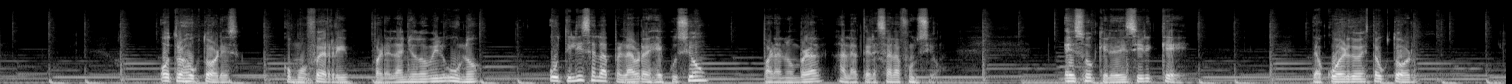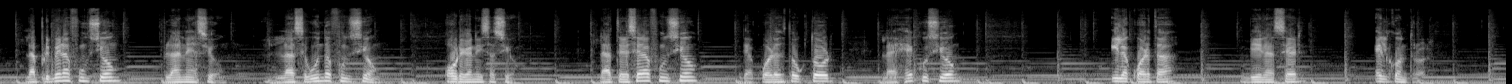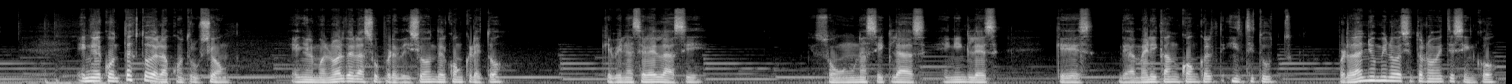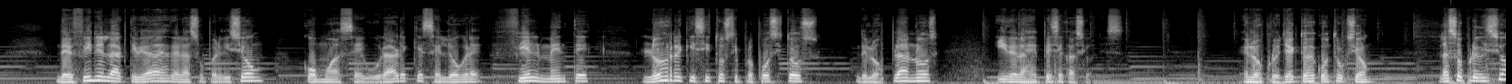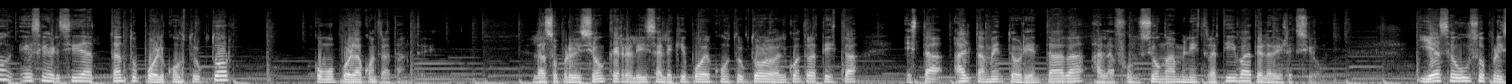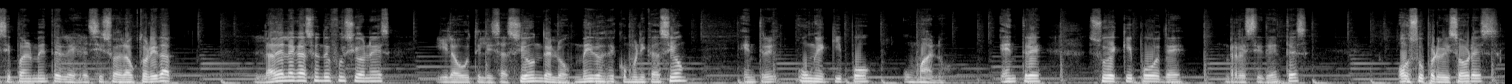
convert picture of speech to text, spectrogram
Otros autores, como Ferry para el año 2001, utiliza la palabra ejecución para nombrar a la tercera función. Eso quiere decir que, de acuerdo a este autor, la primera función, planeación, la segunda función, organización, la tercera función, de acuerdo a este autor, la ejecución y la cuarta viene a ser el control. En el contexto de la construcción, en el Manual de la Supervisión del Concreto, que viene a ser el ASI, son unas siglas en inglés que es The American Concrete Institute, para el año 1995, define las actividades de la supervisión como asegurar que se logre fielmente los requisitos y propósitos de los planos y de las especificaciones. En los proyectos de construcción, la supervisión es ejercida tanto por el constructor como por la contratante. La supervisión que realiza el equipo del constructor o del contratista está altamente orientada a la función administrativa de la dirección y hace uso principalmente del ejercicio de la autoridad, la delegación de funciones y la utilización de los medios de comunicación entre un equipo humano, entre su equipo de residentes, o supervisores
